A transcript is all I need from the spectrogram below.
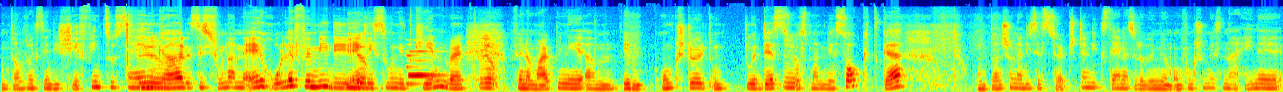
unter Anführungszeichen die Chefin zu sein, ja. Gell, das ist schon eine neue Rolle für mich, die ich ja. eigentlich so nicht kenne, weil ja. für normal bin ich ähm, eben angestellt und tue das, was man mir sagt, gell. Und dann schon auch dieses Selbstständigsein, also da habe ich mir am Anfang schon müssen eine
